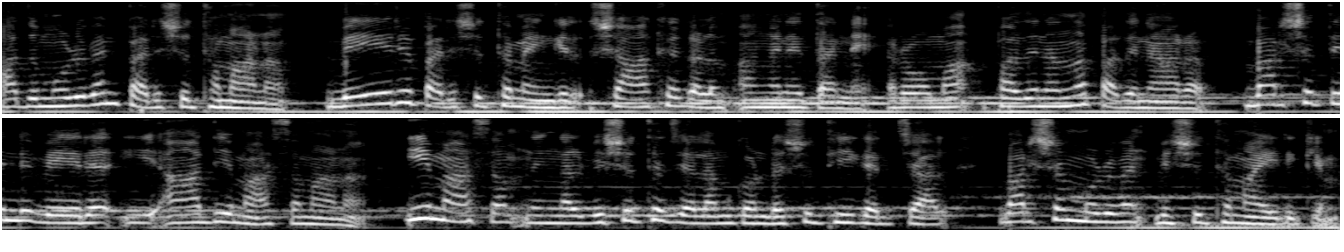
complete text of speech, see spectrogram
അത് മുഴുവൻ പരിശുദ്ധമാണ്. വേര് പരിശുദ്ധമെങ്കിൽ ശാഖകളും അങ്ങനെ തന്നെ. റോമ പതിനൊന്ന് പതിനാറ്. വർഷത്തിന്റെ വേര് ഈ ആദ്യ മാസമാണ്. ഈ മാസം നിങ്ങൾ വിശുദ്ധ ജലം കൊണ്ട് ശുദ്ധീകരിച്ചാൽ വർഷം മുഴുവൻ വിശുദ്ധമായിരിക്കും.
